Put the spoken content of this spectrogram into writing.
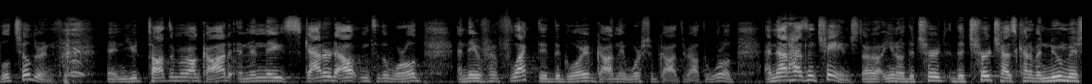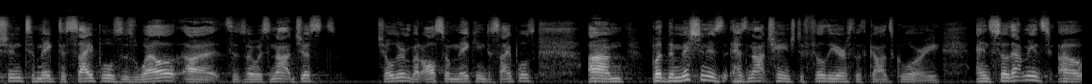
little children. and you taught them about God, and then they scattered out into the world, and they reflected the glory of God, and they worshiped God throughout the world. And that hasn't changed. Uh, you know, the church, the church has kind of a new mission to make disciples as well. Uh, so it's not just children, but also making disciples. Um, but the mission is, has not changed to fill the earth with God's glory. And so that means uh,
